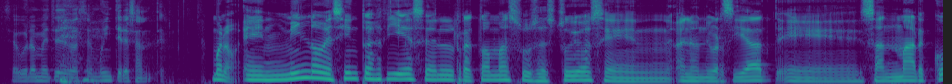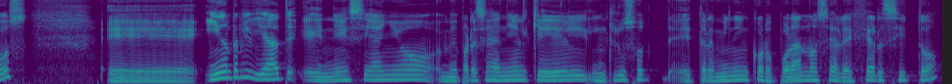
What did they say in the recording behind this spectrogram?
Seguramente va a ser muy interesante. Bueno, en 1910 él retoma sus estudios en, la Universidad eh, San Marcos eh, y en realidad en ese año me parece Daniel que él incluso eh, termina incorporándose al ejército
